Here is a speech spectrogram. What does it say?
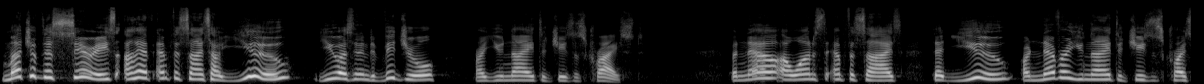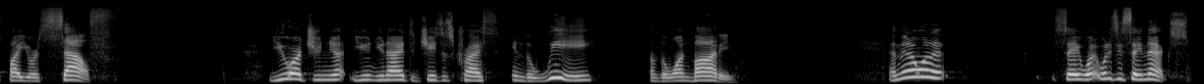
Much of this series, I have emphasized how you, you as an individual, are united to Jesus Christ. But now I want us to emphasize that you are never united to Jesus Christ by yourself. You are united to Jesus Christ in the we of the one body. And then I want to say, what, what does he say next?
